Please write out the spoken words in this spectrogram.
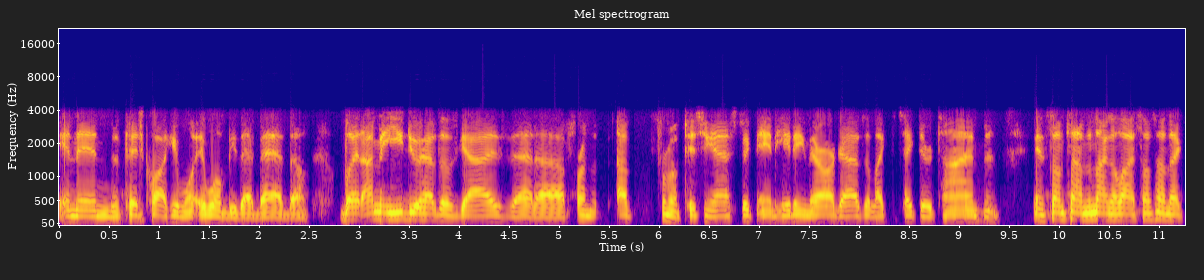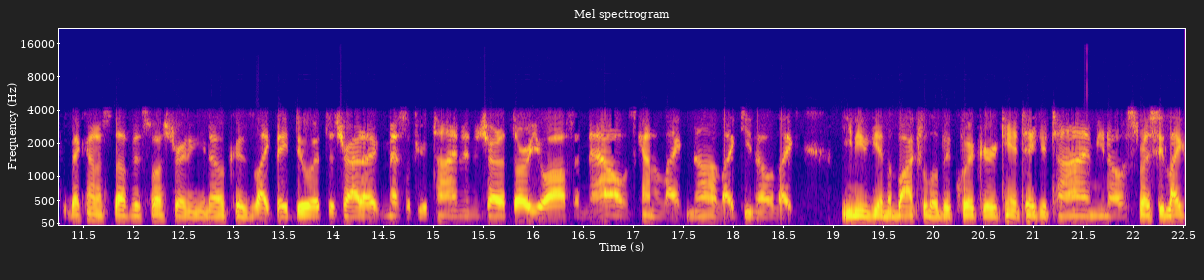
and then the pitch clock, it won't it won't be that bad though. But I mean, you do have those guys that uh, from the uh, from a pitching aspect and hitting, there are guys that like to take their time and and sometimes I'm not gonna lie, sometimes that that kind of stuff is frustrating, you know, because like they do it to try to mess up your time and try to throw you off, and now it's kind of like nah, like you know, like you need to get in the box a little bit quicker. Can't take your time, you know, especially like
